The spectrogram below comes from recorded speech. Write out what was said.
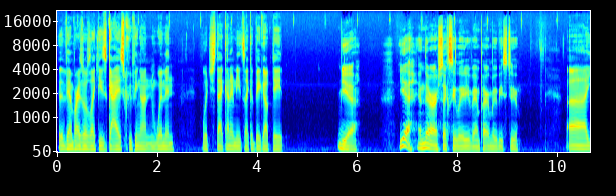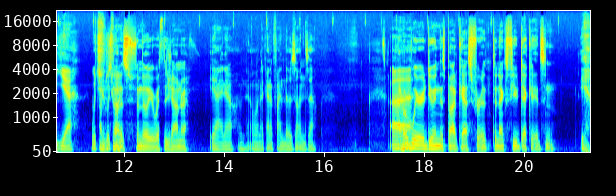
the vampires was like these guys creeping on women, which that kind of needs like a big update. Yeah, yeah, and there are sexy lady vampire movies too. Uh yeah, which I'm which just not one? as familiar with the genre. Yeah, I know. I want to kind of find those ones though. I Uh, hope we're doing this podcast for the next few decades, and Yeah.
